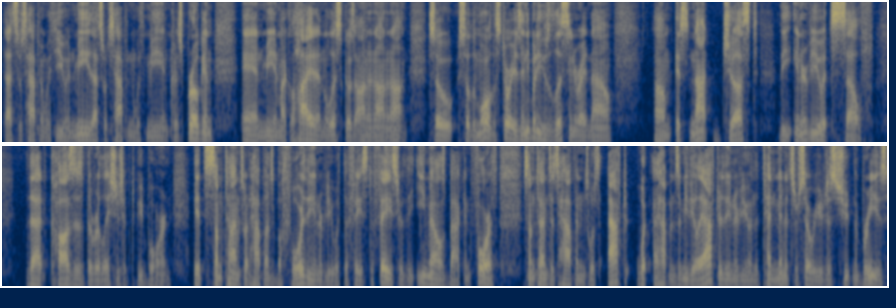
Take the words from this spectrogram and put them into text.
That's what's happened with you and me. That's what's happened with me and chris brogan and me and michael hyatt and the list goes on and on and on. So so the moral of the story is anybody who's listening right now um, it's not just the interview itself that causes the relationship to be born. It's sometimes what happens before the interview with the face to face or the emails back and forth. Sometimes it happens what's after what happens immediately after the interview in the 10 minutes or so where you're just shooting the breeze,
